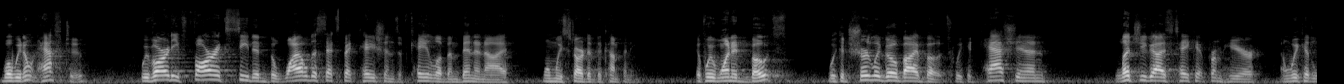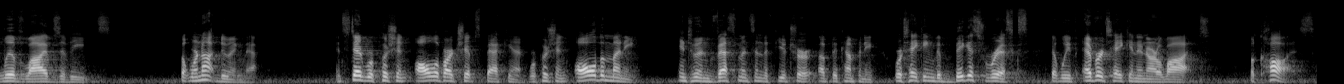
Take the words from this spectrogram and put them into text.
Well, we don't have to. We've already far exceeded the wildest expectations of Caleb and Ben and I when we started the company. If we wanted boats, we could surely go buy boats. We could cash in, let you guys take it from here, and we could live lives of ease. But we're not doing that. Instead, we're pushing all of our chips back in. We're pushing all the money into investments in the future of the company. We're taking the biggest risks that we've ever taken in our lives because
